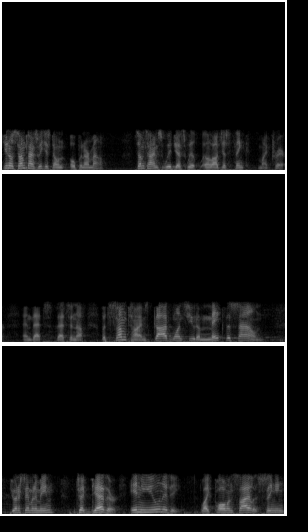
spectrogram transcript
You know, sometimes we just don't open our mouth. Sometimes we just, we'll, well, I'll just think my prayer, and that's that's enough. But sometimes God wants you to make the sound. Do you understand what I mean? Together, in unity, like Paul and Silas singing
